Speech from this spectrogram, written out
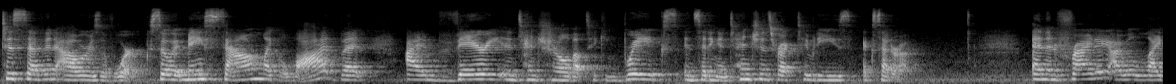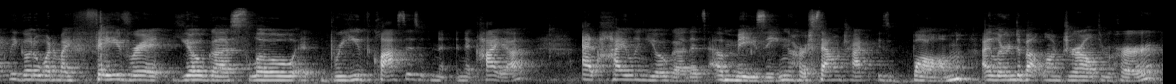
to seven hours of work. So it may sound like a lot, but I'm very intentional about taking breaks and setting intentions for activities, etc. And then Friday, I will likely go to one of my favorite yoga slow breathe classes with Nikaya at Highland Yoga that's amazing. Her soundtrack is bomb. I learned about Londrelle through her.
